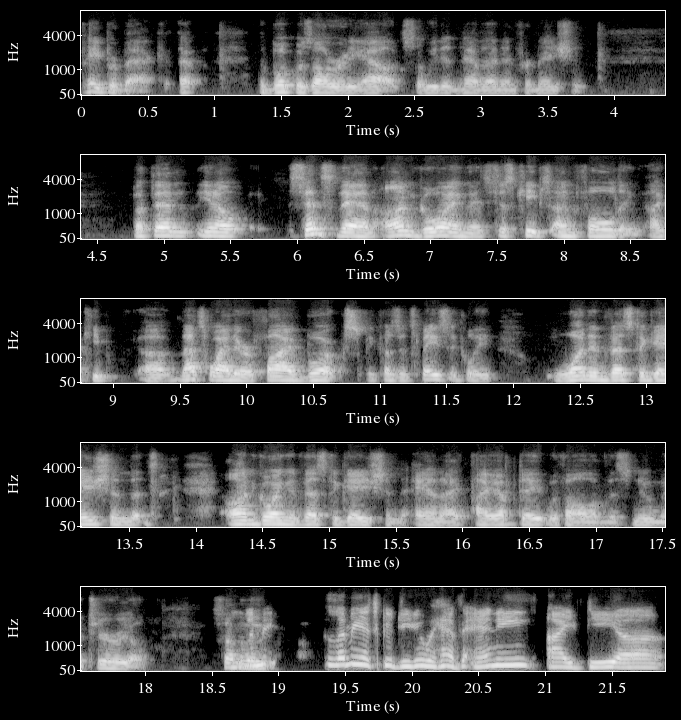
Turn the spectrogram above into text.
paperback. That, the book was already out, so we didn't have that information. But then, you know, since then, ongoing, it just keeps unfolding. I keep. Uh, that's why there are five books because it's basically one investigation that ongoing investigation, and I, I update with all of this new material. Some let the, me let me ask you: Do you have any idea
